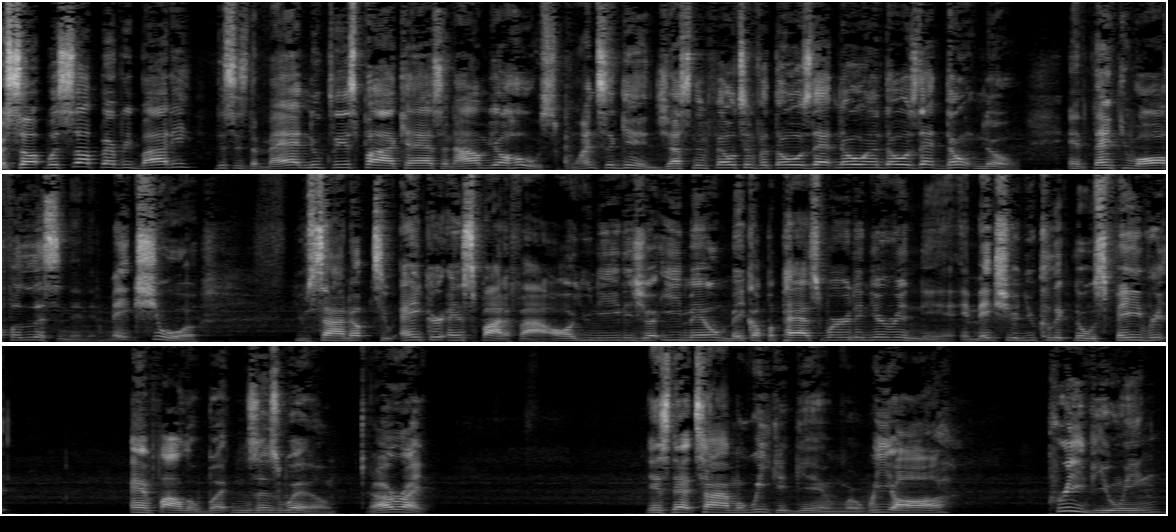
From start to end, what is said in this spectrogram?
What's up? What's up, everybody? This is the Mad Nucleus Podcast, and I'm your host, once again, Justin Felton, for those that know and those that don't know. And thank you all for listening. And make sure you sign up to Anchor and Spotify. All you need is your email, make up a password, and you're in there. And make sure you click those favorite and follow buttons as well. All right. It's that time of week again where we are previewing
